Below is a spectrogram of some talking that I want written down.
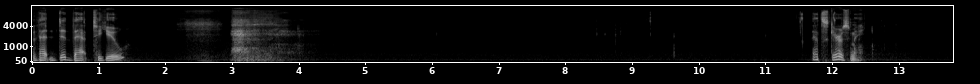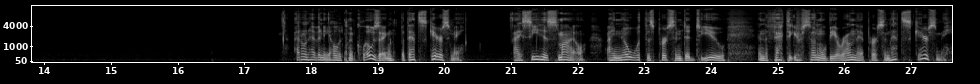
that did that to you. That scares me. I don't have any eloquent closing, but that scares me. I see his smile. I know what this person did to you, and the fact that your son will be around that person, that scares me.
